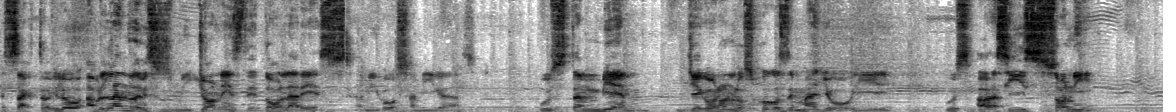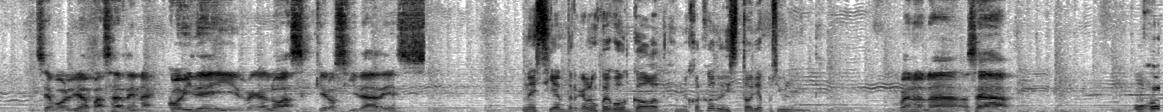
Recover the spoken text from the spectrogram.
Exacto, y luego hablando de sus millones de dólares, amigos, amigas, pues también llegaron los juegos de mayo y pues ahora sí Sony se volvió a pasar de nacoide y regaló asquerosidades. No es cierto, regaló un juego God, el mejor juego de la historia posiblemente. Bueno, nada, o sea, Un juego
